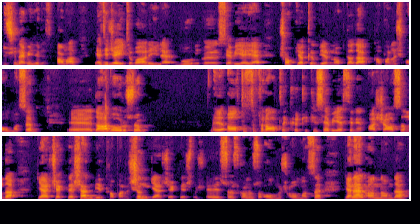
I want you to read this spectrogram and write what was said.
düşünebiliriz. Ama netice itibariyle bu e, seviyeye çok yakın bir noktada kapanış olması e, daha doğrusu 6.06.42 seviyesinin aşağısında gerçekleşen bir kapanışın gerçekleşmiş söz konusu olmuş olması genel anlamda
